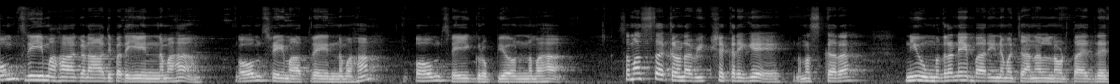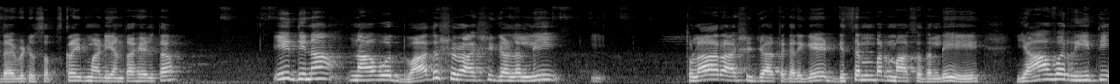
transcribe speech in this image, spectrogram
ಓಂ ಶ್ರೀ ಮಹಾಗಣಾಧಿಪತಿಯೇ ನಮಃ. ಓಂ ಶ್ರೀ ಮಾತ್ರೇ ನಮಃ. ಓಂ ಶ್ರೀ ಗುರುಭ್ಯೋ ನಮಃ. ಸಮಸ್ತ ಕನ್ನಡ ವೀಕ್ಷಕರಿಗೆ ನಮಸ್ಕಾರ. ನೀವು ಮೊದಲನೇ ಬಾರಿ ನಮ್ಮ ಚಾನಲ್ ನೋಡ್ತಾ ಇದ್ದರೆ ದಯವಿಟ್ಟು ಸಬ್ಸ್ಕ್ರೈಬ್ ಮಾಡಿ ಅಂತ ಹೇಳ್ತಾ. ಈ ದಿನ ನಾವು ದ್ವಾದಶ ರಾಶಿಗಳಲ್ಲಿ ತುಲಾ ರಾಶಿ ಜಾತಕರಿಗೆ ಡಿಸೆಂಬರ್ ಮಾಸದಲ್ಲಿ ಯಾವ ರೀತಿ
